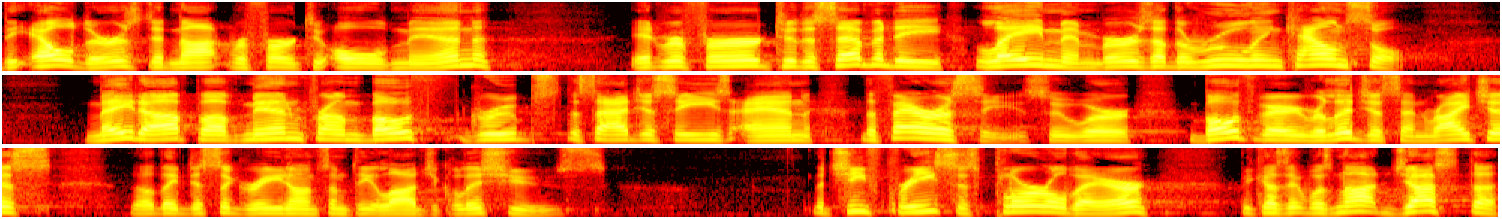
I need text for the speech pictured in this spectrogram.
The elders did not refer to old men, it referred to the 70 lay members of the ruling council, made up of men from both groups, the Sadducees and the Pharisees, who were both very religious and righteous, though they disagreed on some theological issues. The chief priest is plural there because it was not just the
